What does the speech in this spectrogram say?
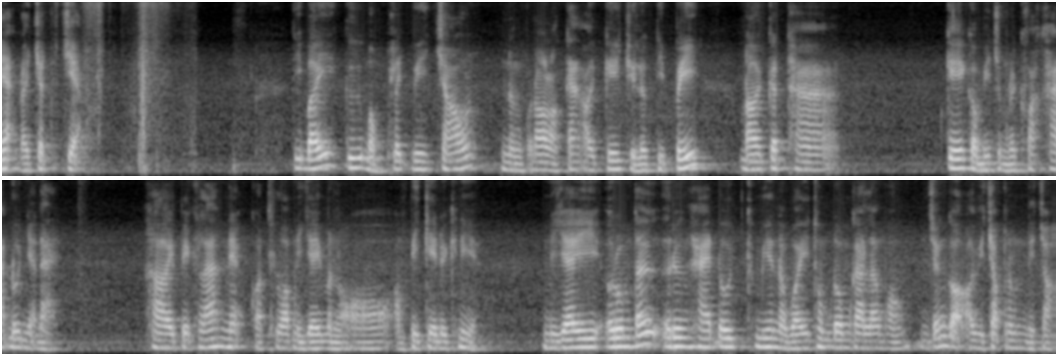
អ្នកដោយចិត្តត្រជាក់ទី3គឺបំភ្លេចវាចោលនិងផ្ដល់ឱកាសឲ្យគេជាលើកទី2ដោយគិតថាគេក៏មានចំណុចខ្វះខាតដូចអ្នកដែរហើយពេលខ្លះអ្នកក៏ធ្លាប់និយាយមិនល្អអំពីគេដូចគ្នានិយាយរួមទៅរឿងហេតុដូចគ្មានអ្វីធំដុំកើតឡើងផងអញ្ចឹងក៏ឲ្យវាចប់ត្រឹមនេះចោះ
